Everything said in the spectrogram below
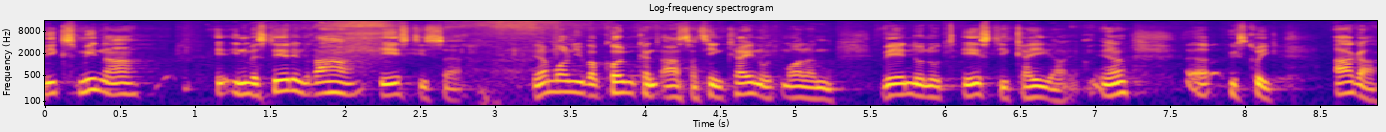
miks mina investeerin raha Eestisse. ja ma olen juba kolmkümmend aastat siin käinud, ma olen veendunud Eesti käija, jah, äh, ükskõik. aga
